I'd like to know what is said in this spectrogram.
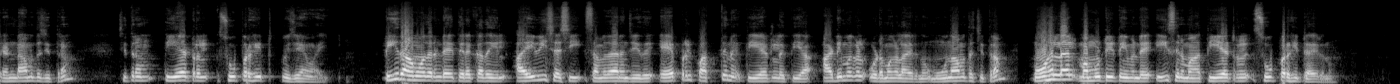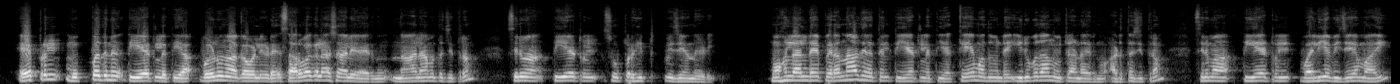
രണ്ടാമത്തെ ചിത്രം. ചിത്രം തിയേറ്ററിൽ സൂപ്പർ ഹിറ്റ് വിജയമായി. ടി ദാമോദരന്റെ തിരക്കഥയിൽ ഐ വി ശശി സംവിധാനം ചെയ്ത് ഏപ്രിൽ പത്തിന് തിയേറ്ററിലെത്തിയ അടിമകൾ ഉടമകളായിരുന്നു മൂന്നാമത്തെ ചിത്രം. മോഹൻലാൽ മമ്മൂട്ടി ടീമിന്റെ ഈ സിനിമ തിയേറ്ററിൽ സൂപ്പർ ഹിറ്റ് ആയിരുന്നു ഏപ്രിൽ മുപ്പതിന് തിയേറ്ററിലെത്തിയ വേണു നാഗവള്ളിയുടെ സർവകലാശാലയായിരുന്നു നാലാമത്തെ ചിത്രം. സിനിമ തിയേറ്ററിൽ സൂപ്പർ ഹിറ്റ് വിജയം നേടി. മോഹൻലാലിന്റെ പിറന്നാൾ ദിനത്തിൽ തിയേറ്ററിലെത്തിയ കെ മധുവിന്റെ ഇരുപതാം നൂറ്റാണ്ടായിരുന്നു അടുത്ത ചിത്രം. സിനിമ തിയേറ്ററിൽ വലിയ വിജയമായി.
